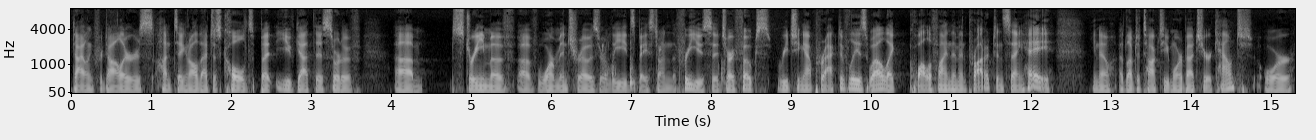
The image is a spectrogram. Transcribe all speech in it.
dialing for dollars, hunting, and all that, just cold. But you've got this sort of um, stream of of warm intros or leads based on the free usage. Are folks reaching out proactively as well, like qualifying them in product and saying, "Hey, you know, I'd love to talk to you more about your account," or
